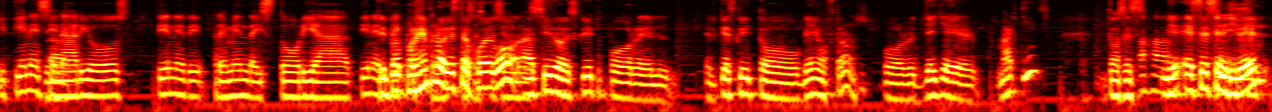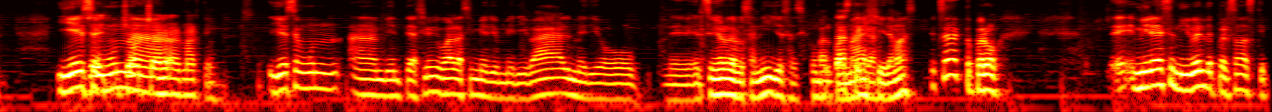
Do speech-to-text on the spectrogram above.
Y tiene escenarios, tiene de, tremenda historia, tiene... por, ejemplo, este juego ha sido escrito por el, el que ha escrito Game of Thrones, por J.J. Martins. Entonces, es ese nivel y es en una... Martin. Y es en una ambientación igual así medio medieval, medio eh, El Señor de los Anillos, así como con magia y demás. Exacto, pero eh, mira ese nivel de personas que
